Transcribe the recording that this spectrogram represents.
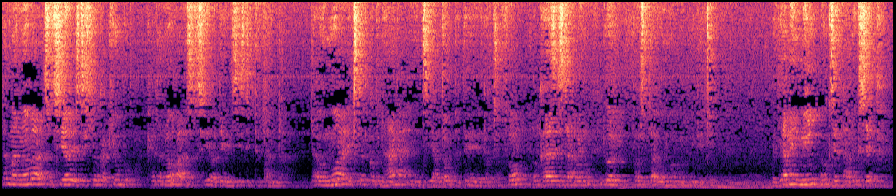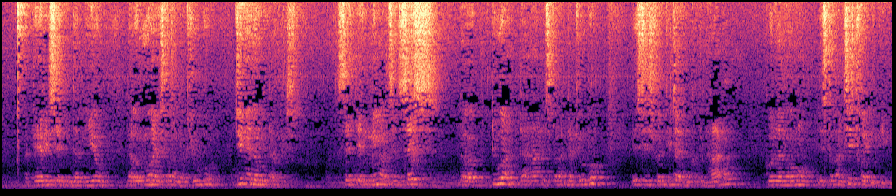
La malnova asocio estis loka klubo kaj la nova asocio devis esti tutlanda. La unua ekster Kopenhaga iniciato de Docofo okazis tamen nur post la unua Jam in 1897 aperis en Italio la unua Esperanto klubo, ĝi ne longe daŭris. Sed en 1906 la dua dana Esperanto klubo estis fondita en Kopenhago kun la nomo Esperantistforening,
